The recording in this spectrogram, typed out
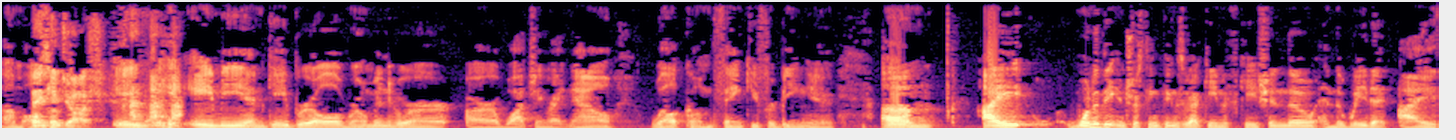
Um, also, Thank you, Josh. Amy, Amy and Gabriel Roman, who are are watching right now, welcome. Thank you for being here. Um, I one of the interesting things about gamification though, and the way that I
